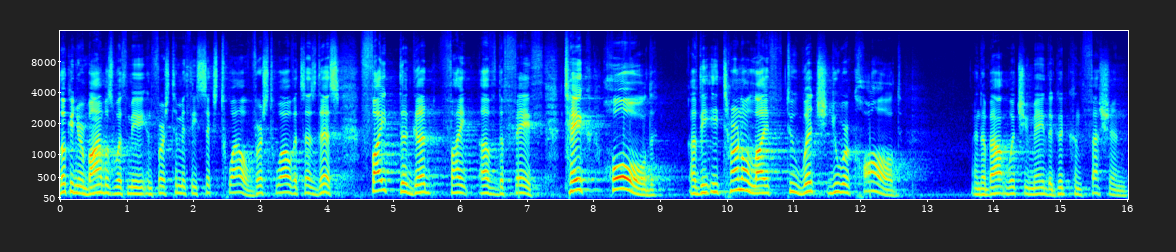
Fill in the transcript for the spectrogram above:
Look in your Bibles with me in 1 Timothy 6:12. Verse 12 it says this, "Fight the good fight of the faith. Take hold of the eternal life to which you were called." and about which you made the good confession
